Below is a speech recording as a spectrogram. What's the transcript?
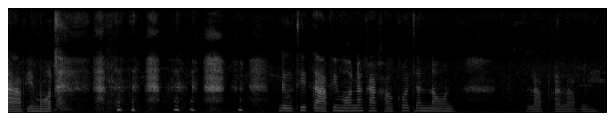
ตาพี่มด ดูที่ตาพี่มดนะคะ เขาก็จะนอนหลับค่ะหลับนี่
